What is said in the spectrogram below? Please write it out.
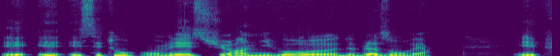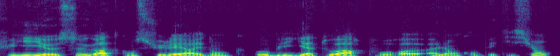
et, c'est tout. On est sur un niveau euh, de blason vert. Et puis euh, ce grade consulaire est donc obligatoire pour aller en compétition,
